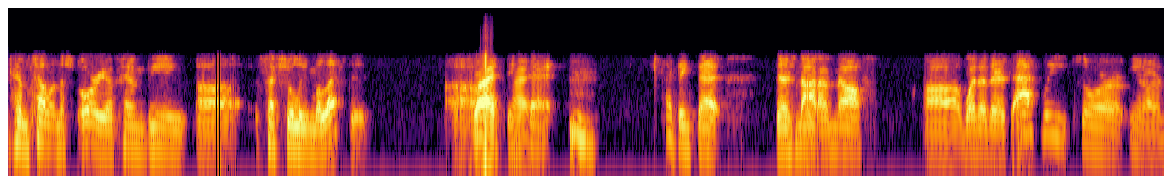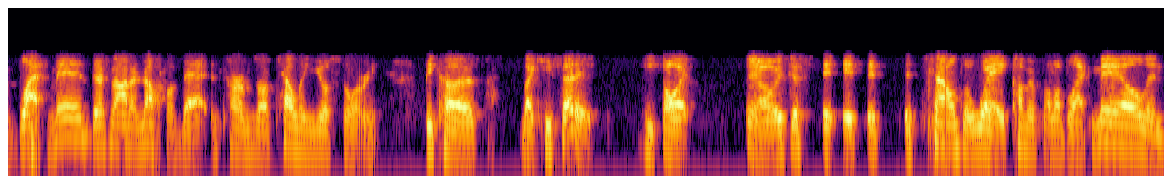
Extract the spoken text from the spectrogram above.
him telling the story of him being uh, sexually molested. Uh, I think right. that I think that there's not enough, uh, whether there's athletes or you know black men, there's not enough of that in terms of telling your story, because like he said it, he thought, you know, it just it it it, it sounds away coming from a black male, and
